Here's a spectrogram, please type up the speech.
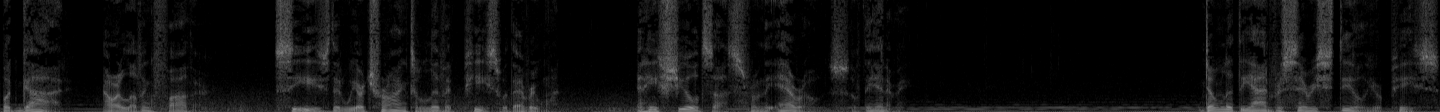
But God, our loving Father, sees that we are trying to live at peace with everyone, and He shields us from the arrows of the enemy. Don't let the adversary steal your peace.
